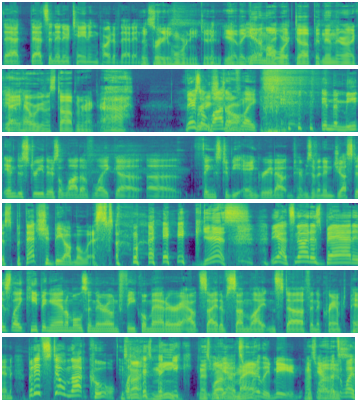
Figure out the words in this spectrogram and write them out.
that that's an entertaining part of that industry. They're pretty horny too. Yeah, they get Yeah. them all worked up, and then they're like, "Hey, Yeah. how are we going to stop?" And they're like, "Ah." There's a lot strong. of like in the meat industry. There's a lot of like uh, uh, things to be angry about in terms of an injustice, but that should be on the list. like, yes, yeah, it's not as bad as like keeping animals in their own fecal matter outside of sunlight and stuff in a cramped pen, but it's still not cool. It's not. It's mean. That's why yeah, they're it's mad. really mean. That's Yeah, why. that's why.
